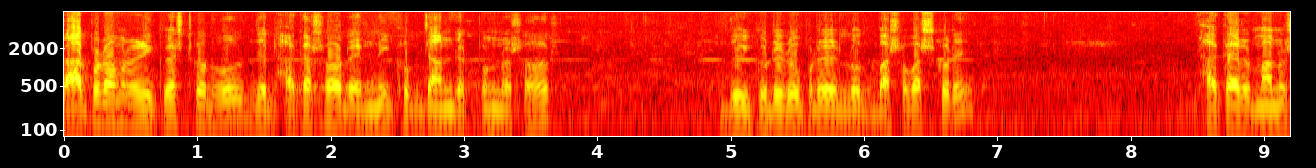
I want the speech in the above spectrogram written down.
তারপর আমরা রিকোয়েস্ট করব যে ঢাকা শহর এমনি খুব যানজটপূর্ণ শহর, দুই কোটির উপরে লোক বসবাস করে, ঢাকার মানুষ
